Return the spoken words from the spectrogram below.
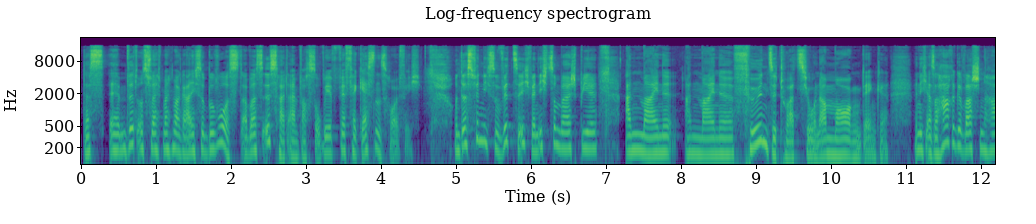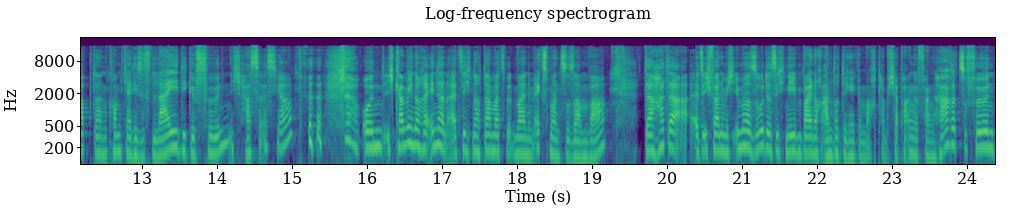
Das äh, wird uns vielleicht manchmal gar nicht so bewusst, aber es ist halt einfach so. Wir, wir vergessen es häufig. Und das finde ich so witzig, wenn ich zum Beispiel an meine, an meine Föhnsituation am Morgen denke. Wenn ich also Haare gewaschen habe, dann kommt ja dieses leidige Föhn. Ich hasse es ja. Und ich kann mich noch erinnern, als ich noch damals mit meinem Ex-Mann zusammen war, da hat er, also ich war nämlich immer so, dass ich nebenbei noch andere Dinge gemacht habe. Ich habe angefangen, Haare zu föhnen,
